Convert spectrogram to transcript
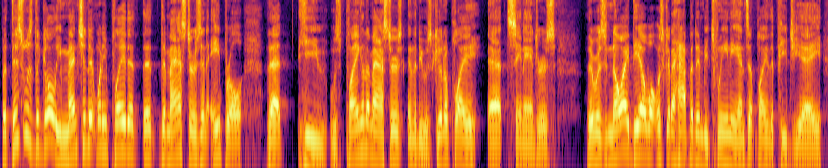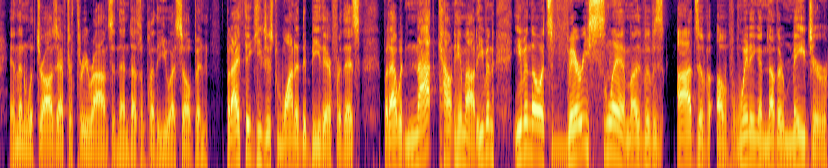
But this was the goal. He mentioned it when he played at the, the Masters in April that he was playing in the Masters and that he was going to play at St Andrews there was no idea what was going to happen in between. He ends up playing the PGA and then withdraws after three rounds and then doesn't play the U.S. Open. But I think he just wanted to be there for this. But I would not count him out, even even though it's very slim of his odds of, of winning another major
